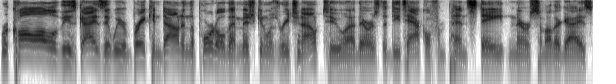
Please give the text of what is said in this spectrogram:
recall all of these guys that we were breaking down in the portal that Michigan was reaching out to. Uh, there was the D tackle from Penn State, and there were some other guys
